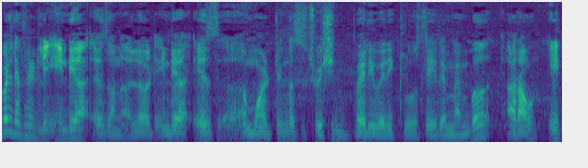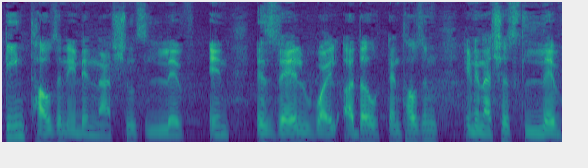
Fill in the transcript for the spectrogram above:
Well, definitely, India is on alert. India is uh, monitoring the situation very, very closely. Remember, around 18,000 Indian nationals live in Israel, while other 10,000 Indian nationals live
